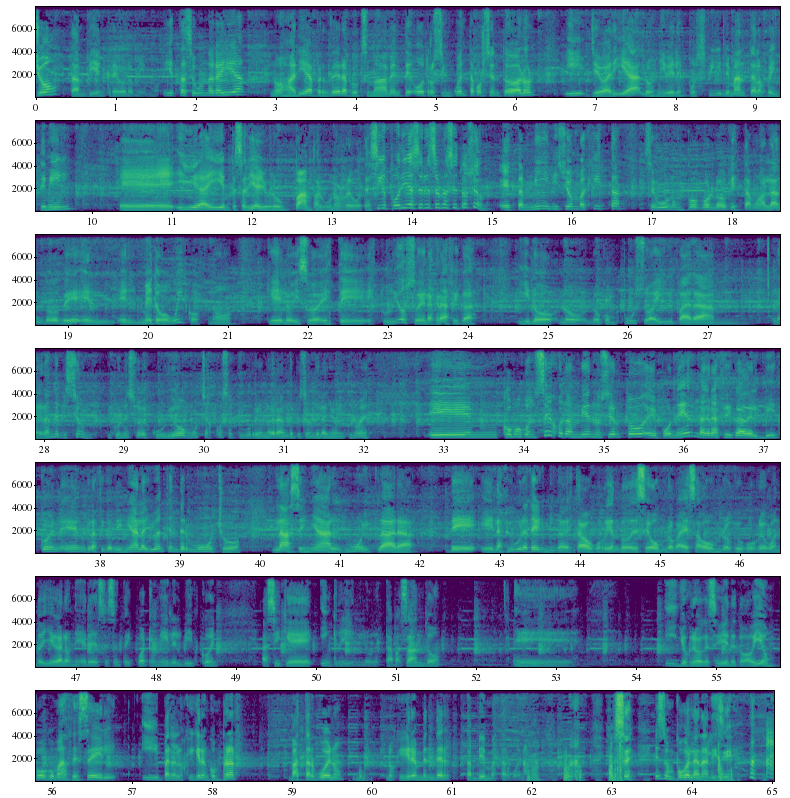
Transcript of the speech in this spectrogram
Yo también creo lo mismo. Y esta segunda caída nos haría perder aproximadamente otro 50% de valor y llevaría los niveles posiblemente a los 20.000 eh, y ahí empezaría yo creo un pump, algunos rebotes. Así que podría ser esa una situación. Esta es mi visión bajista, según un poco lo que estamos hablando del de el método Wyckoff, ¿no? Que lo hizo este estudioso de las gráficas y lo, lo, compuso ahí para mm, la Gran Depresión. Y con eso descubrió muchas cosas que ocurrieron en la Gran Depresión del año 29. Em, como consejo también, ¿no es cierto? Eh, poner la gráfica del Bitcoin en gráfica lineal ayuda a entender mucho la señal muy clara de eh, la figura técnica que estaba ocurriendo de ese hombro, cabeza, hombro, que ocurrió cuando llega a los niveles de 64.000 el Bitcoin. Así que increíble lo que está pasando. Eh, y yo creo que se viene todavía un poco más de sale. Y para los que quieran comprar, va a estar bueno. Los que quieren vender, también va a estar bueno. ese es un poco el análisis.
